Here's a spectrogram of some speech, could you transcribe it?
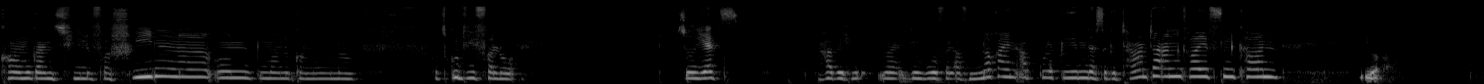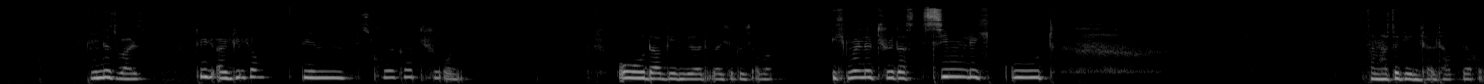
kommen ganz viele verschiedene und meine Kanone hat so gut wie verloren. So, jetzt habe ich dem Wurfverlauf noch ein Upgrade gegeben, dass er getarnter angreifen kann. Ja. Und jetzt weiß ich eigentlich auf den Striker schon. Oh, da gehen wieder welche durch, aber ich manage das ziemlich gut. Wann hat der Gegenteiltag wäre.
